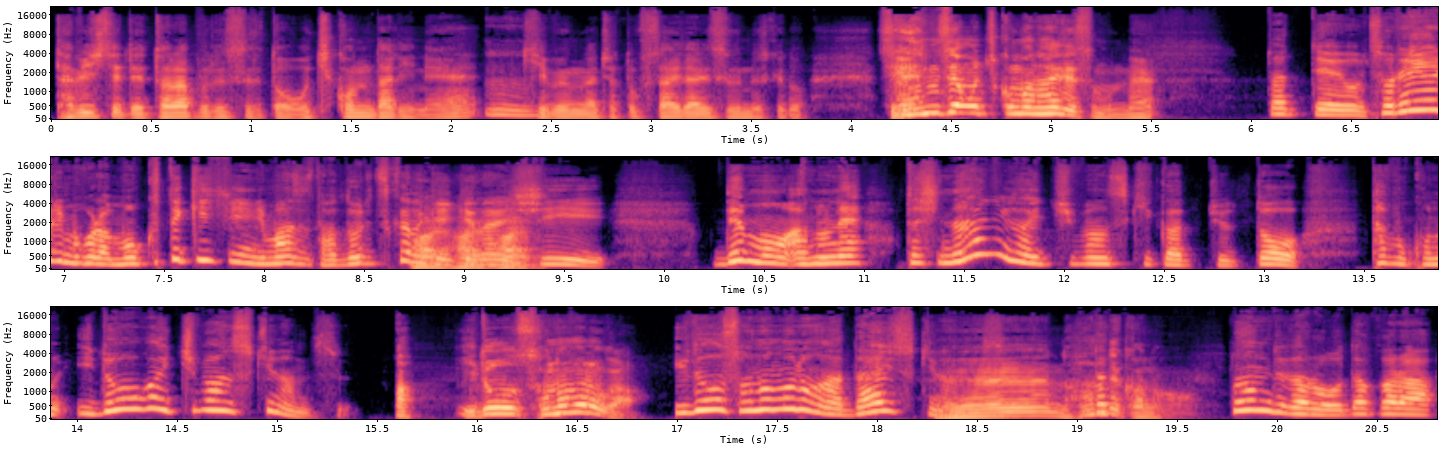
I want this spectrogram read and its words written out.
旅しててトラブルすると落ち込んだりね、うん。気分がちょっと塞いだりするんですけど全然落ち込まないですもんね。だってそれよりもほら目的地にまずたどり着かなきゃいけないし、でもあのね私何が一番好きかっていうと多分この移動が一番好きなんです。あ移動そのものが？移動そのものが大好きへなんですよ。えなんでかな？なんでだろう？だから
